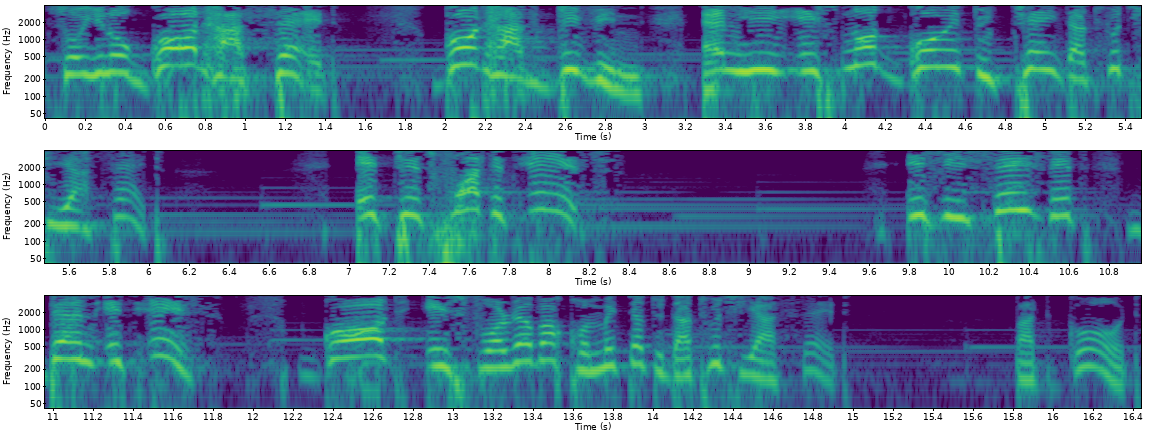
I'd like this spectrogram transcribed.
So, you know, God has said, God has given, and He is not going to change that which He has said. It is what it is. If He says it, then it is. God is forever committed to that which He has said. But God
